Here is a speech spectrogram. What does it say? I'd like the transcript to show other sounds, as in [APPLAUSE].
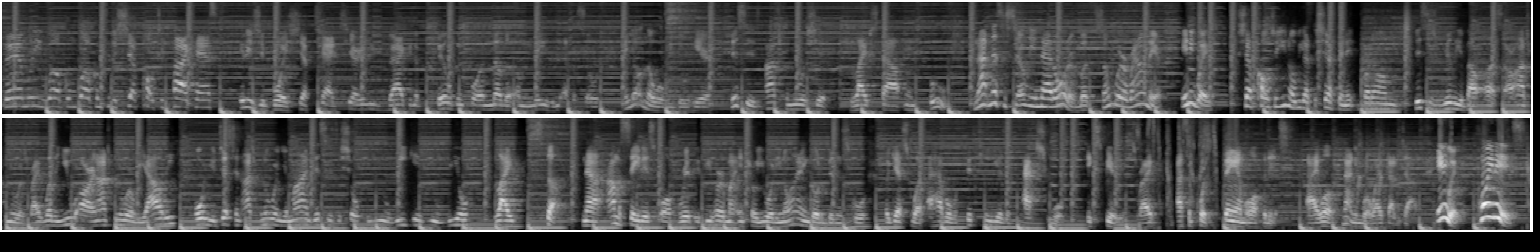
family? Welcome, welcome to the Chef Culture Podcast. It is your boy, Chef Chad Cherry. We back in the building for another amazing episode. And y'all know what we do here. This is entrepreneurship, lifestyle, and food. Not necessarily in that order, but somewhere around there. Anyway, chef culture, you know, we got the chef in it, but um, this is really about us, our entrepreneurs, right? Whether you are an entrepreneur in reality or you're just an entrepreneur in your mind, this is the show for you. We give you real life stuff. Now, I'm gonna say this off rip. If you heard my intro, you already know I didn't go to business school, but guess what? I have over 15 years of actual experience, right? I support fam off of this. All right, well, not anymore. Wife got a job. Anyway, point is,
